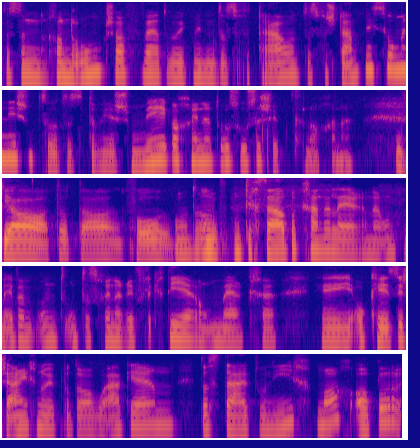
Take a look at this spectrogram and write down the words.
dass dann kann ein Raum geschaffen werden, wo irgendwie das Vertrauen und das Verständnis rum ist und so. Das, da wirst du mega können daraus rausschöpfen nachher. Ja, total, voll. Oder? Und Und, dich selber kennenlernen und, eben, und, und das können reflektieren und merken, hey, okay, es ist eigentlich noch jemand da, der auch gerne das teilt, was ich mache, aber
